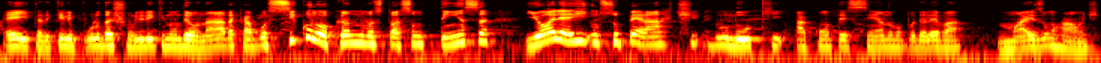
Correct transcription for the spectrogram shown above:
Eita, daquele pulo da Chun-Li que não deu nada, acabou se colocando numa situação tensa. E olha aí o super arte do Luke acontecendo pra poder levar mais um round.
